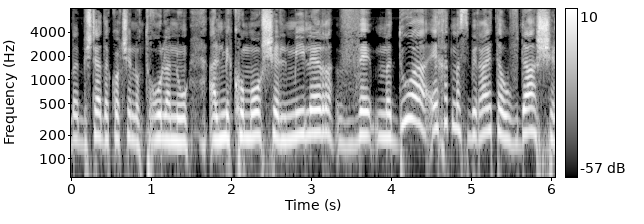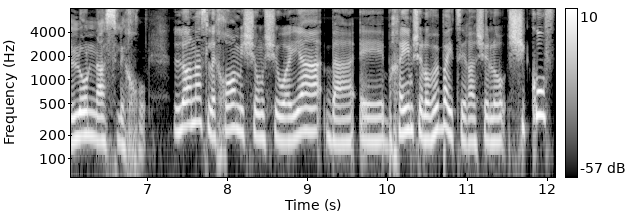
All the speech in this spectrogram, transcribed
בשתי הדקות שנותרו לנו על מקומו של מילר, ומדוע, איך את מסבירה את העובדה שלא נס לחו? לא נס לחו משום שהוא היה ב, אה, בחיים שלו וביצירה שלו שיקוף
